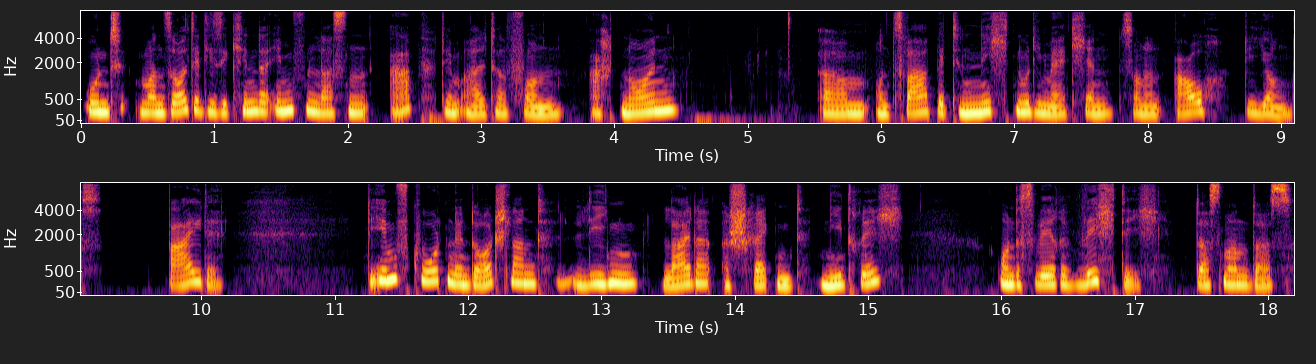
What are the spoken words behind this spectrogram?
Und man sollte diese Kinder impfen lassen ab dem Alter von 8, 9 ähm, und zwar bitte nicht nur die Mädchen, sondern auch die Jungs. Beide. Die Impfquoten in Deutschland liegen leider erschreckend niedrig. Und es wäre wichtig, dass man das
